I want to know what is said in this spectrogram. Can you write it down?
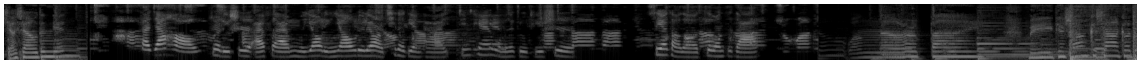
小小的年大家好，这里是 FM 幺零幺六六二七的电台。今天我们的主题是四叶草的自问自答。往哪儿摆？每天上课下课都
